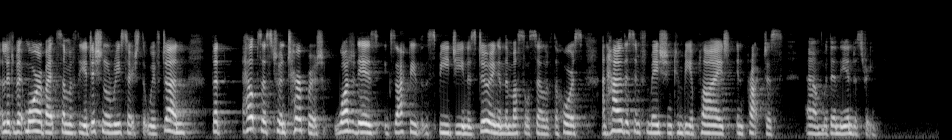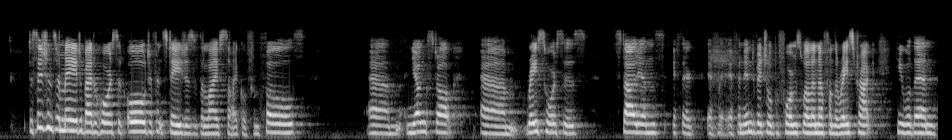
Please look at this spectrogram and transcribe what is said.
a little bit more about some of the additional research that we've done that helps us to interpret what it is exactly that the speed gene is doing in the muscle cell of the horse and how this information can be applied in practice um, within the industry. Decisions are made about a horse at all different stages of the life cycle, from foals um, and young stock, um, racehorses, stallions, if, if, if, an individual performs well enough on the racetrack, he will then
